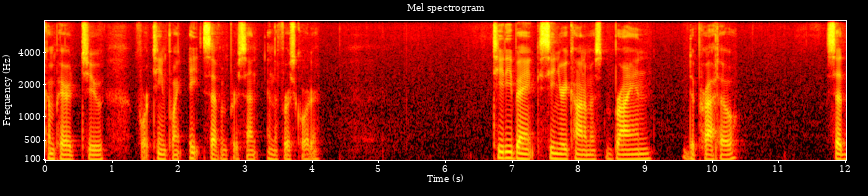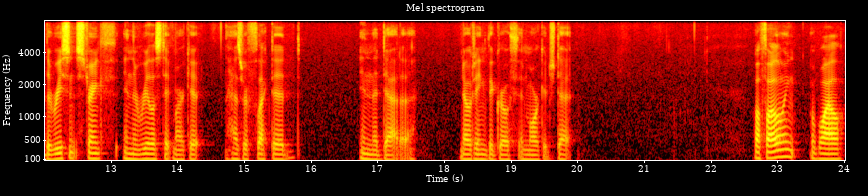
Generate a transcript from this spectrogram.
compared to 14.87% in the first quarter. TD Bank senior economist Brian DePratto said the recent strength in the real estate market has reflected in the data, noting the growth in mortgage debt. While following while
